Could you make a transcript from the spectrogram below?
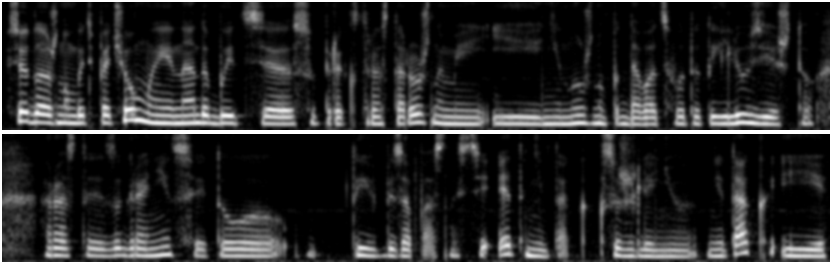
Все должно быть почем, и надо быть э, супер экстра осторожными, и не нужно поддаваться вот этой иллюзии, что раз ты за границей, то ты в безопасности. Это не так, к сожалению, не так. И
